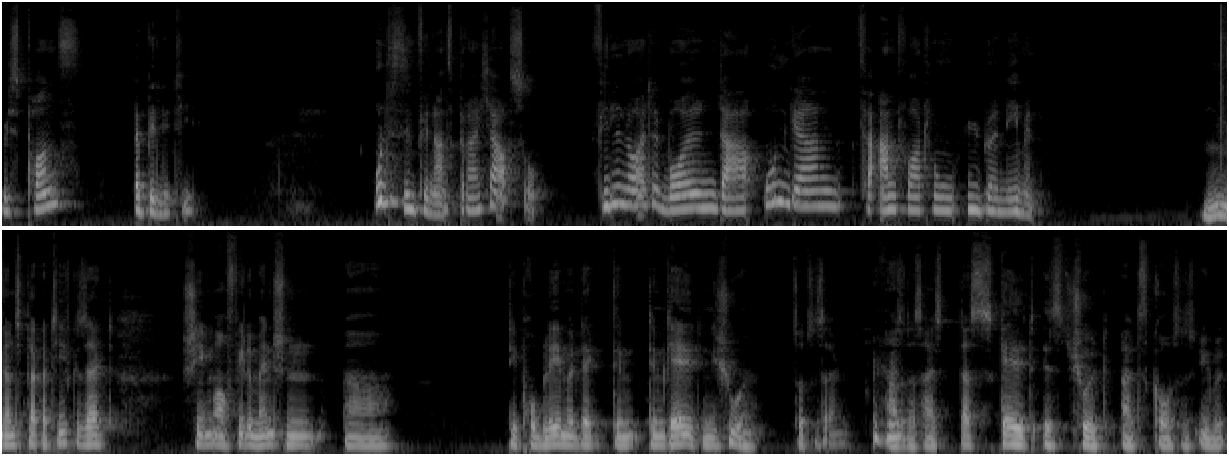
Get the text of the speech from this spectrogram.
Responsibility. Und es ist im Finanzbereich ja auch so. Viele Leute wollen da ungern Verantwortung übernehmen. Hm, Ganz plakativ gesagt, schieben auch viele Menschen äh, die Probleme der, dem, dem Geld in die Schuhe, sozusagen. Mhm. Also das heißt, das Geld ist schuld als großes Übel.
